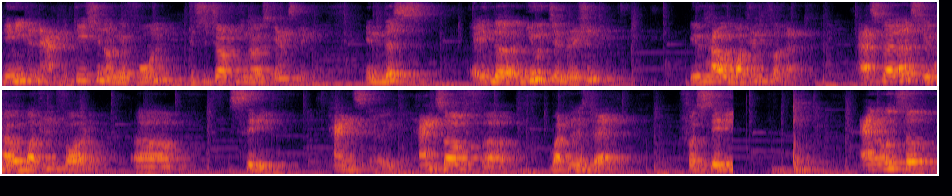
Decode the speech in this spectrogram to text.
you need an application on your phone to switch off the noise cancelling. In this, in the new generation, you have a button for that, as well as you have a button for uh, Siri. Hands, hands off uh, button is there for Siri, and also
